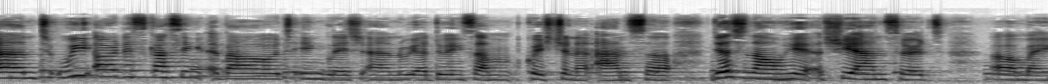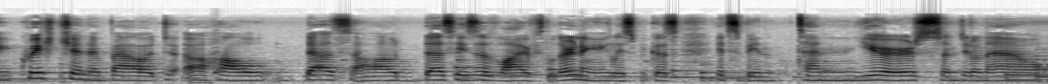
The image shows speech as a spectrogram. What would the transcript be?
and we are discussing about English and we are doing some question and answer. Just now, he, she answered uh, my question about uh, how does how does he survive learning English because it's been ten years until now,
